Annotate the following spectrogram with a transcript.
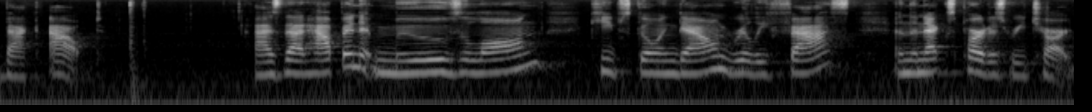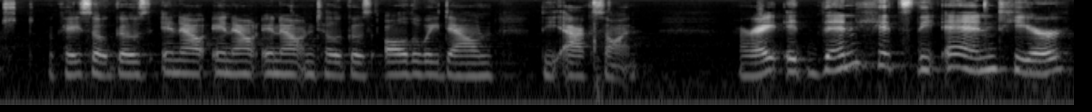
back out. As that happens, it moves along, keeps going down really fast, and the next part is recharged. Okay, so it goes in, out, in, out, in, out until it goes all the way down the axon. All right, it then hits the end here,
